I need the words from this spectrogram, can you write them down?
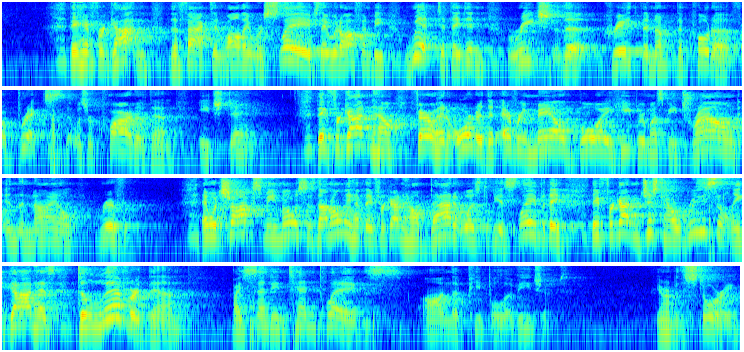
They have forgotten the fact that while they were slaves, they would often be whipped if they didn't reach the create the, num- the quota for bricks that was required of them each day. They'd forgotten how Pharaoh had ordered that every male boy Hebrew must be drowned in the Nile River. And what shocks me most is not only have they forgotten how bad it was to be a slave, but they've, they've forgotten just how recently God has delivered them by sending 10 plagues on the people of Egypt. You remember the story.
